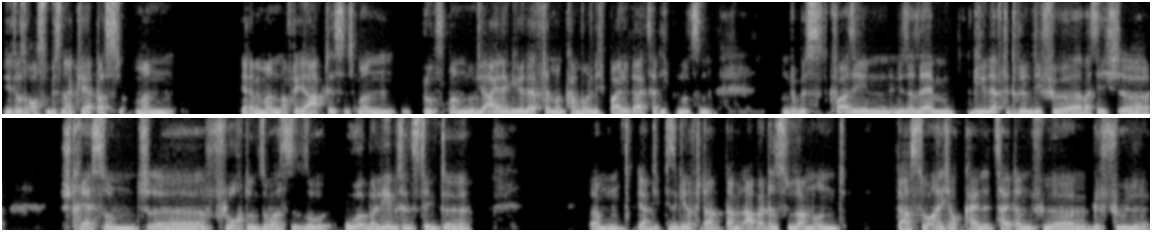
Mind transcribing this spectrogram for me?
die hat das auch so ein bisschen erklärt, dass man, ja, wenn man auf der Jagd ist, ist man, benutzt man nur die eine Gehirnhälfte, man kann wohl nicht beide gleichzeitig benutzen. Und du bist quasi in, in dieser selben Gehirnhälfte drin, die für, weiß ich, äh, Stress und äh, Flucht und sowas, so Urüberlebensinstinkte, ähm, ja, die, diese Gehirnhälfte, da, damit arbeitest du zusammen und da hast du eigentlich auch keine Zeit dann für Gefühle,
